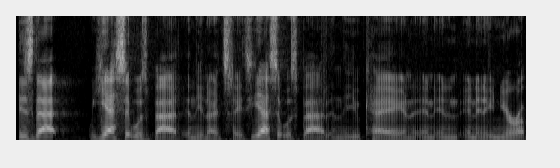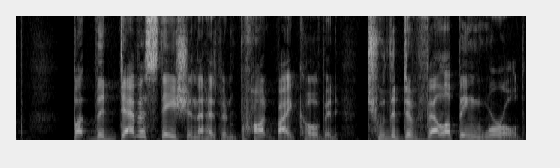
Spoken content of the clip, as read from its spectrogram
is that yes, it was bad in the United States. Yes, it was bad in the UK and in, in, in, in Europe. But the devastation that has been brought by COVID to the developing world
